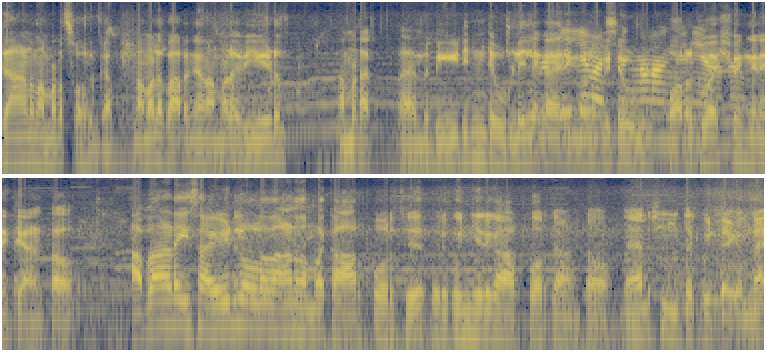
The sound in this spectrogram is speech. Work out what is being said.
ഇതാണ് നമ്മുടെ സ്വർഗം നമ്മൾ പറഞ്ഞ നമ്മുടെ വീടും നമ്മുടെ വീടിന്റെ ഉള്ളിലെ കാര്യങ്ങളും വീട്ടിൽ പുറകുവശം ഇങ്ങനെയൊക്കെയാണ് കേട്ടോ അപ്പൊ നമ്മുടെ ഈ സൈഡിലുള്ളതാണ് നമ്മുടെ കാർ പോർച്ച് ഒരു കുഞ്ഞൊരു കാർ പോർച്ച് ആണ് കേട്ടോ മേലെ ഷീറ്റൊക്കെ ഇട്ടേക്കുന്നേ.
